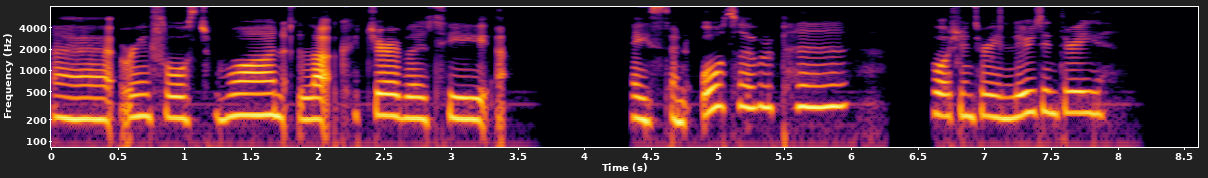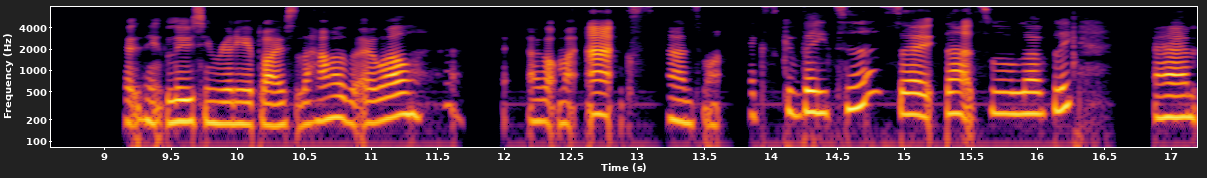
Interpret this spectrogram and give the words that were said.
Uh, reinforced one, luck, durability, haste, and auto repair. Fortune three and looting three. I don't think looting really applies to the hammer, but oh well. I got my axe and my excavator, so that's all lovely. Um,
